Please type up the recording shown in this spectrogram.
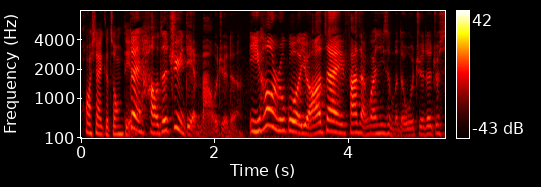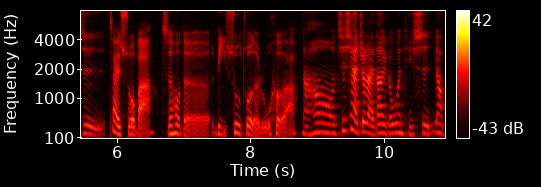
画下一个终点，对，好的据点吧，我觉得以后如果有要再发展关系什么的，我觉得就是再说吧，之后的礼数做得如何啊？然后接下来就来到一个问题是要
